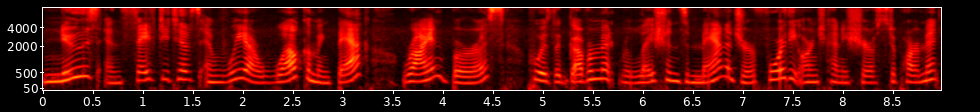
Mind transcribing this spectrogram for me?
News and Safety Tips, and we are welcoming back Ryan Burris, who is the Government Relations Manager for the Orange County Sheriff's Department,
